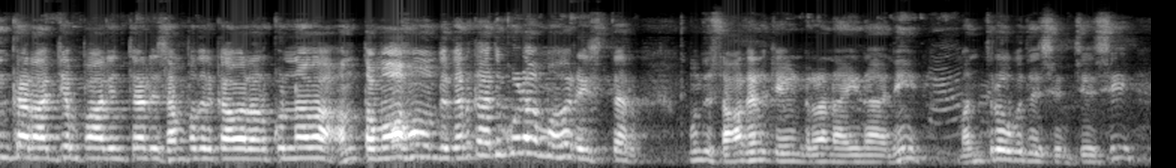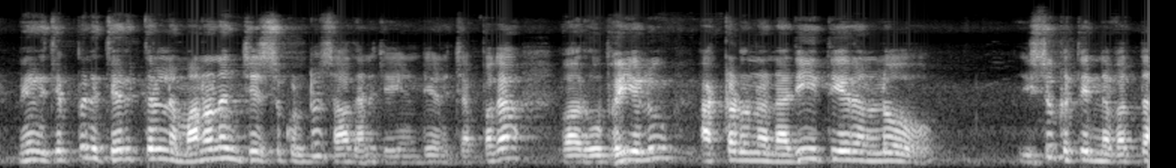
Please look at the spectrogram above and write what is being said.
ఇంకా రాజ్యం పాలించాలి సంపదలు కావాలనుకున్నావా? అంత మోహం ఉంది కనుక అది కూడా మోహరిస్తారు. ముందు సాధన చేయండి రా నాయన అని మంత్రోపదేశం చేసి నేను చెప్పిన చరిత్రలను మననం చేసుకుంటూ సాధన చేయండి అని చెప్పగా వారు ఉభయులు అక్కడున్న నదీ తీరంలో ఇసుక తిన్న వద్ద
